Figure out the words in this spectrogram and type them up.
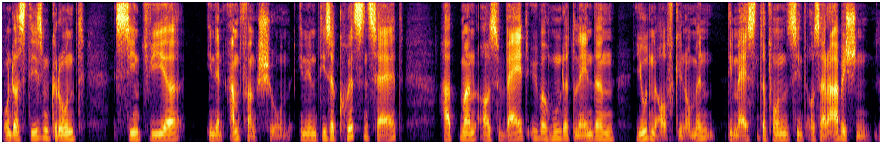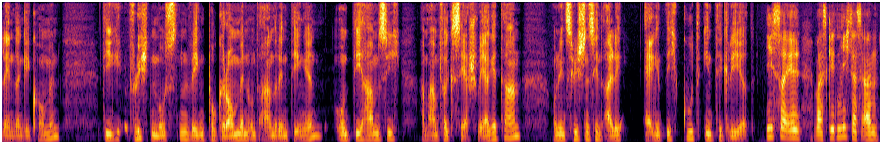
Und aus diesem Grund sind wir in den Anfangsschuhen. In dieser kurzen Zeit hat man aus weit über 100 Ländern Juden aufgenommen. Die meisten davon sind aus arabischen Ländern gekommen, die flüchten mussten wegen Pogromen und anderen Dingen. Und die haben sich am Anfang sehr schwer getan. Und inzwischen sind alle eigentlich gut integriert. Israel, was geht mich das an,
